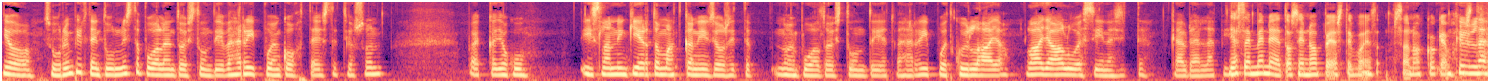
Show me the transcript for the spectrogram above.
Joo, suurin piirtein tunnista puolentoista tuntia, vähän riippuen kohteista. Että jos on vaikka joku Islannin kiertomatka, niin se on sitten noin puolitoista tuntia. Että vähän riippuu, että kuinka laaja, laaja alue siinä sitten käydään läpi. Ja se menee tosi nopeasti, voin sa- sanoa kokemuksesta. Kyllä.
